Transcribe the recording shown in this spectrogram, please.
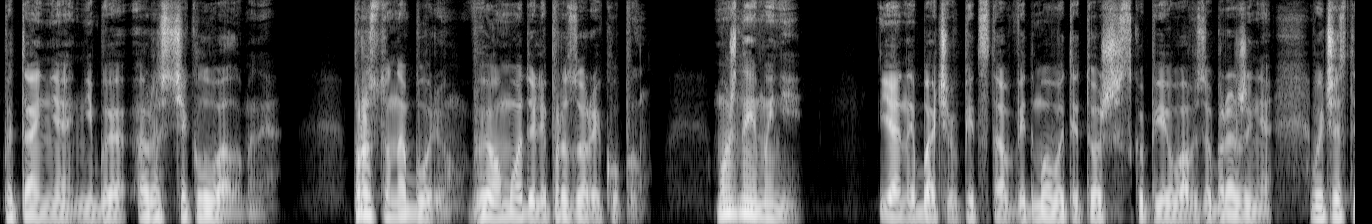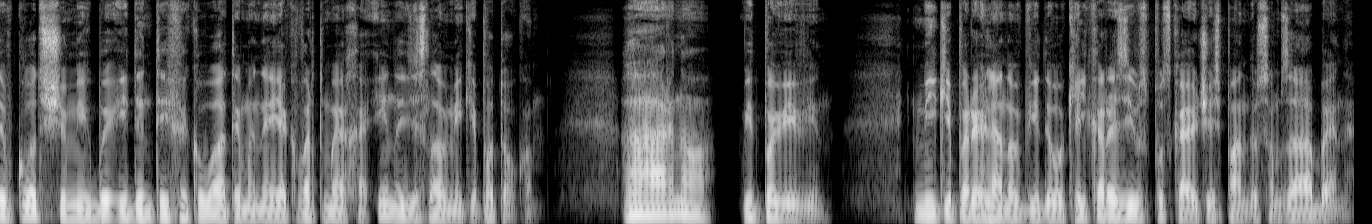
питання ніби розчаклувало мене. Просто на бурю, в геомоделі прозорий купол. Можна і мені? Я не бачив підстав відмовити, тож скопіював зображення, вичистив код, що міг би ідентифікувати мене як вартмеха, і надіслав Мікі потоком. Гарно. Відповів він. Мікі переглянув відео кілька разів, спускаючись пандусом за Абене.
